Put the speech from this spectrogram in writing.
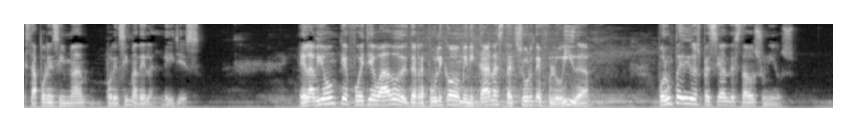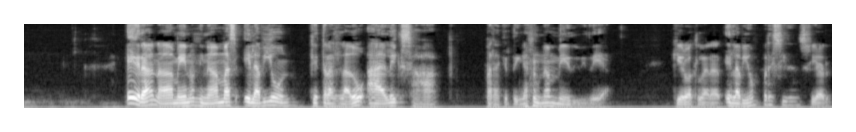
está por encima, por encima de las leyes. El avión que fue llevado desde República Dominicana hasta el sur de Florida por un pedido especial de Estados Unidos era nada menos ni nada más el avión que trasladó a Alex Saab, para que tengan una medio idea. Quiero aclarar, el avión presidencial,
